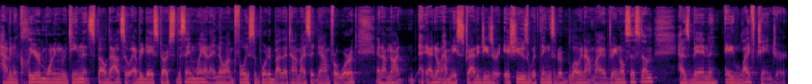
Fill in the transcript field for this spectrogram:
Having a clear morning routine that's spelled out so every day starts the same way. And I know I'm fully supported by the time I sit down for work and I'm not, I don't have any strategies or issues with things that are blowing out my adrenal system has been a life changer.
